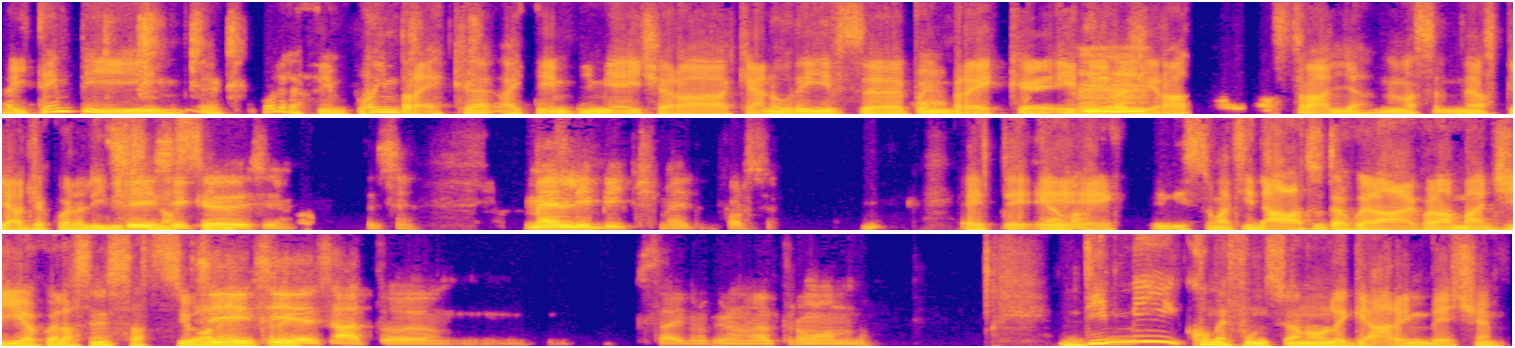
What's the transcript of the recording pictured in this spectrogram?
ai tempi, eh, qual era il film? Point Break, ai tempi miei c'era Keanu Reeves, eh, Point Break, ed mm-hmm. era girato in Australia, nella, nella, spiaggia quella lì vicino. Sì, sì, credo sì. sì. Manly Beach, forse. E, e, e, insomma ti dava tutta quella, quella magia, quella sensazione. Sì, sì, esatto. Stai proprio in un altro mondo. Dimmi come funzionano le gare invece.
